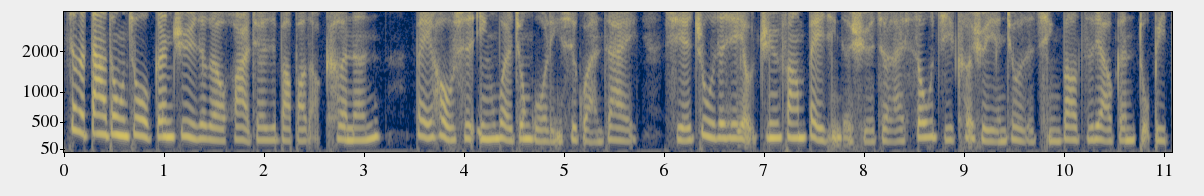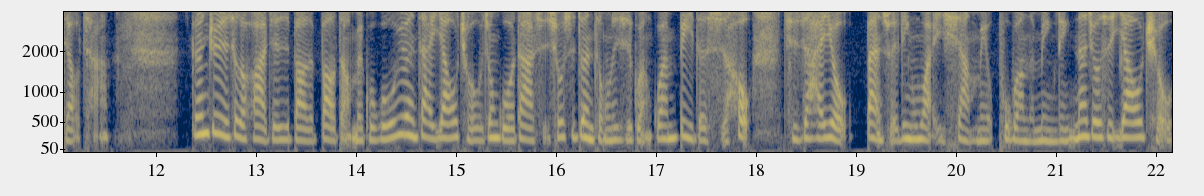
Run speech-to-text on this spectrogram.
这个大动作，根据这个《华尔街日报》报道，可能背后是因为中国领事馆在协助这些有军方背景的学者来搜集科学研究的情报资料跟躲避调查。根据这个《华尔街日报》的报道，美国国务院在要求中国大使休斯顿总领事馆关闭的时候，其实还有伴随另外一项没有曝光的命令，那就是要求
